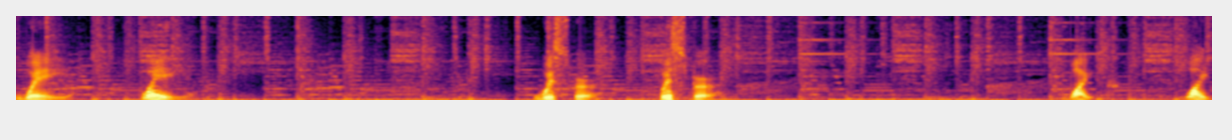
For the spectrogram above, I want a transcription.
Way, way. Whisper, whisper. Wipe, wipe.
